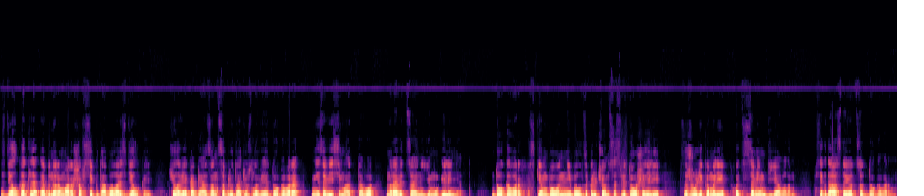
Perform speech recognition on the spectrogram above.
Сделка для Эбнера Марша всегда была сделкой. Человек обязан соблюдать условия договора, независимо от того, нравятся они ему или нет. Договор, с кем бы он ни был заключен, со святошей или с жуликом или хоть с самим дьяволом, всегда остается договором.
